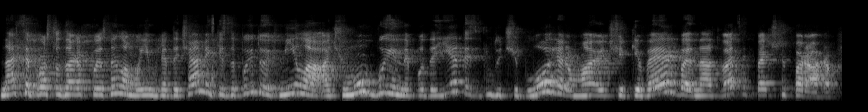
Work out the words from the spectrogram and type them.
Настя просто зараз пояснила моїм глядачам, які запитують Міла, а чому ви не подаєтесь, будучи блогером, маючи ківерби на 21 параграф?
